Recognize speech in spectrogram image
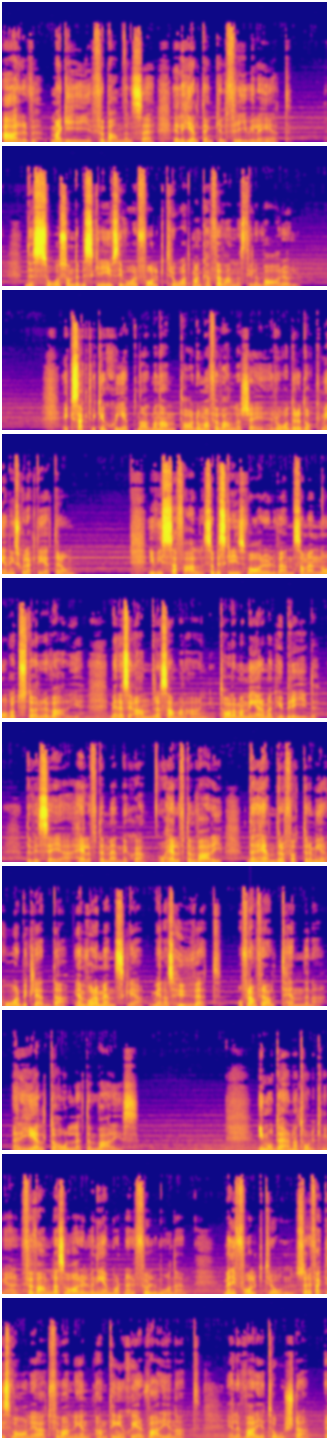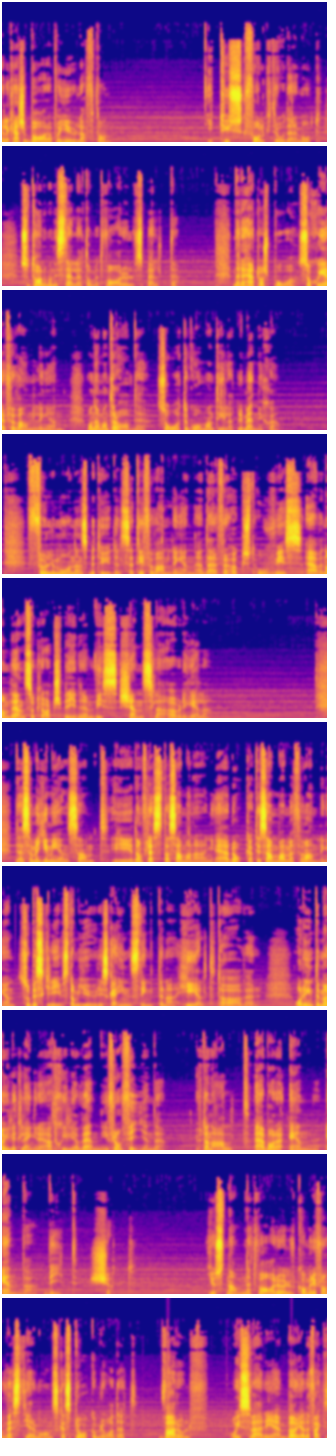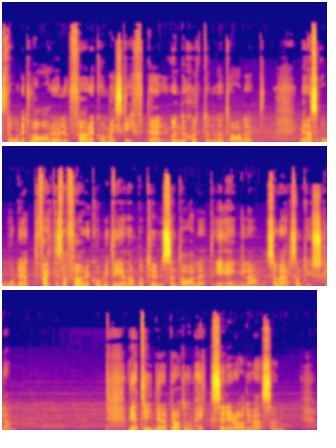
Arv, magi, förbannelse eller helt enkelt frivillighet det är så som det beskrivs i vår folktro att man kan förvandlas till en varulv. Exakt vilken skepnad man antar då man förvandlar sig råder det dock meningsskiljaktigheter om. I vissa fall så beskrivs varulven som en något större varg, medan i andra sammanhang talar man mer om en hybrid, det vill säga hälften människa och hälften varg, där händer och fötter är mer hårbeklädda än våra mänskliga, medan huvudet och framförallt tänderna är helt och hållet en vargs. I moderna tolkningar förvandlas varulven enbart när det är fullmåne, men i folktron så är det faktiskt vanligare att förvandlingen antingen sker varje natt, eller varje torsdag, eller kanske bara på julafton. I tysk folktro däremot så talar man istället om ett varulvsbälte. När det här tas på så sker förvandlingen och när man tar av det så återgår man till att bli människa. Fullmånens betydelse till förvandlingen är därför högst oviss, även om den såklart sprider en viss känsla över det hela. Det som är gemensamt i de flesta sammanhang är dock att i samband med förvandlingen så beskrivs de djuriska instinkterna helt ta över och det är inte möjligt längre att skilja vän ifrån fiende, utan allt är bara en enda bit kött. Just namnet varulv kommer ifrån västgermanska språkområdet, varulf, och i Sverige började faktiskt ordet varulv förekomma i skrifter under 1700-talet, medan ordet faktiskt har förekommit redan på 1000-talet i England såväl som Tyskland. Vi har tidigare pratat om häxor i radioväsen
